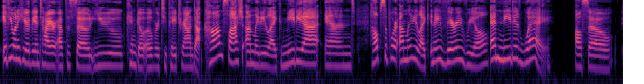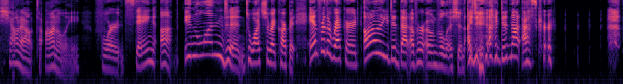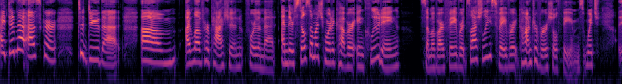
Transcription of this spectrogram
If you want to hear the entire episode, you can go over to patreon.com slash unladylike media and help support Unladylike in a very real and needed way. Also, shout out to Anuli for staying up in London to watch the red carpet. And for the record, Anuli did that of her own volition. I did I did not ask her. I did not ask her to do that. Um, I love her passion for the Met. And there's still so much more to cover, including some of our favorite slash least favorite controversial themes, which,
